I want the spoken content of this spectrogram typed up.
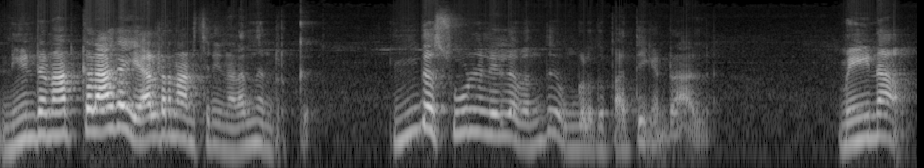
நீண்ட நாட்களாக ஏழரை நாள் சனி இந்த சூழ்நிலையில் வந்து உங்களுக்கு பார்த்தீங்கன்றால் மெயினாக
